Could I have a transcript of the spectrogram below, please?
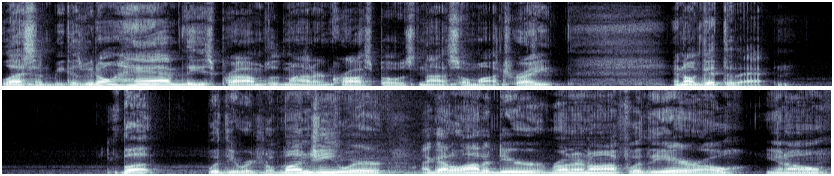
lesson because we don't have these problems with modern crossbows, not so much, right? And I'll get to that. But with the original Bungee, where I got a lot of deer running off with the arrow, you know,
